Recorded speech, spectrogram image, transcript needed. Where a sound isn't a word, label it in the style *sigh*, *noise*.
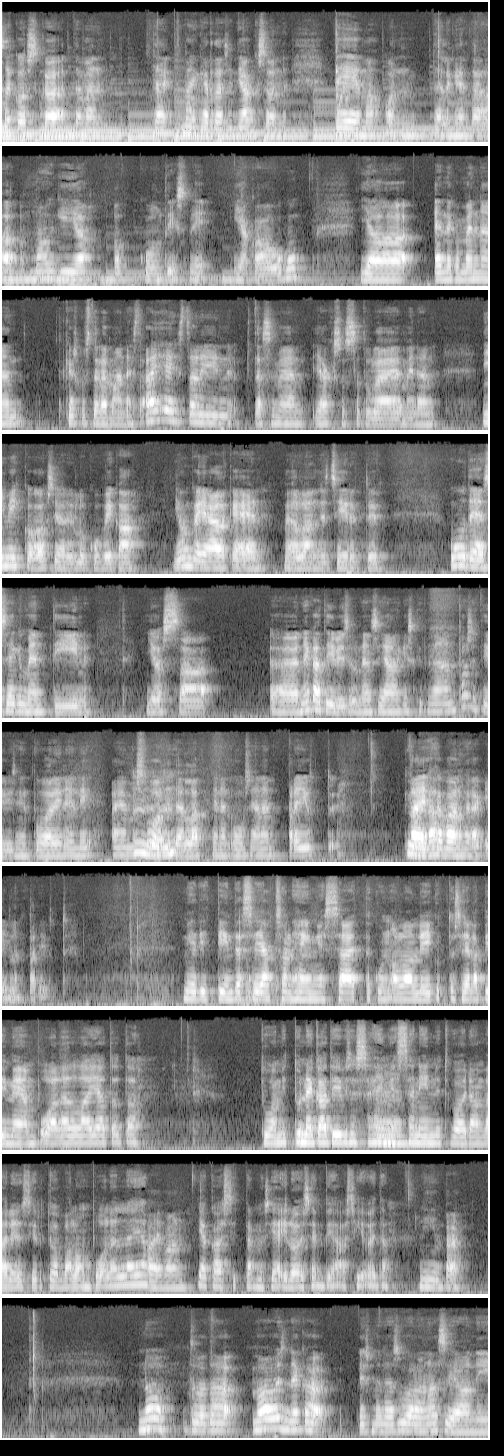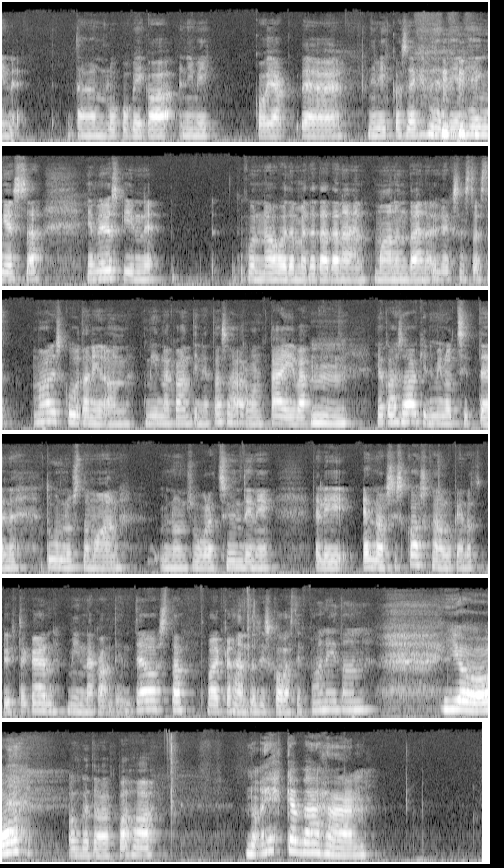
tunnelmissa, koska tämän tämänkertaisen jakson teema on tällä kertaa magia, okkultismi ja kauhu. Ja ennen kuin mennään keskustelemaan näistä aiheista, niin tässä meidän jaksossa tulee meidän nimikko-osio eli lukuvika, jonka jälkeen me ollaan nyt siirrytty uuteen segmenttiin, jossa negatiivisuuden sijaan keskitytään positiivisiin puoliin, eli aiomme Mhm. suositella meidän uusia lempparijuttuja. Kyllä. Tai ehkä vanhojakin lempparijuttuja. Mietittiin tässä jakson hengessä, että kun ollaan liikuttu siellä pimeän puolella ja tota, tuomittu negatiivisessa Mm. hengessä, niin nyt voidaan välillä siirtyä valon puolelle ja Aivan. jakaa sitten tämmöisiä iloisempia asioita. Niinpä. No, tuota, mä voisin eka, jos mennään suoraan asiaan, niin tämän lukuvika nimikko ja, äh, nimikkosegmentin *laughs* hengessä. Ja myöskin, kun nauhoitamme tätä tänään maanantaina 19. maaliskuuta, niin on Minna Kantin ja tasa-arvon päivä, Mm. joka saakin minut sitten tunnustamaan minun suuret syntini. Eli en ole siis koskaan lukenut yhtäkään Minna Kantin teosta, vaikka häntä siis kovasti fanitan. Joo, Onko tämä paha? no ehkä vähän,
